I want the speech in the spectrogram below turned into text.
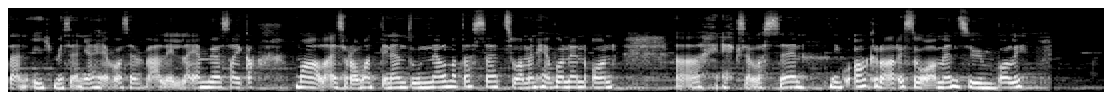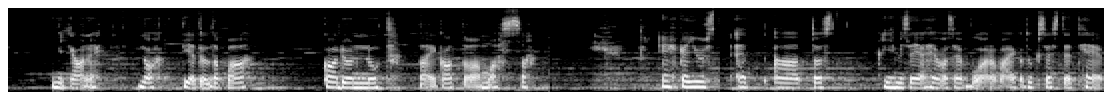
tämän ihmisen ja hevosen välillä. Ja myös aika maalaisromanttinen tunnelma tässä, että Suomen hevonen on äh, ehkä sellaiseen niin agraarisuomen symboli, mikä on ehkä, no, tietyllä tapaa kadonnut tai katoamassa. Ehkä just, että äh, tuosta ihmisen ja hevosen vuorovaikutuksesta, että he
